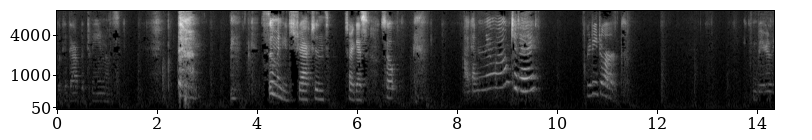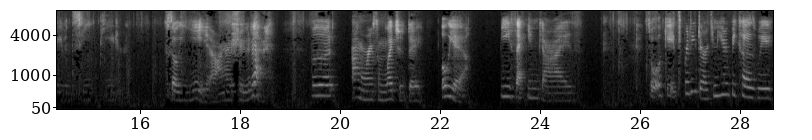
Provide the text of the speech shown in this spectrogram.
look at that between us. so many distractions. So I guess, So, I got a new room today. Pretty dark. You can barely even see Peter. So, yeah, I'm to show you that. But, I'm bring some lights today. Oh, yeah. Be second, guys. So, okay, it's pretty dark in here because we,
